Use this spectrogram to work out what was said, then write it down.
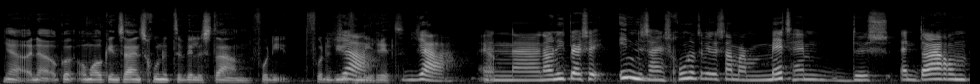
Ja, nou, ook, om ook in zijn schoenen te willen staan voor, die, voor de duur van die rit. Ja, en uh, nou niet per se in zijn schoenen te willen staan, maar met hem dus. En daarom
